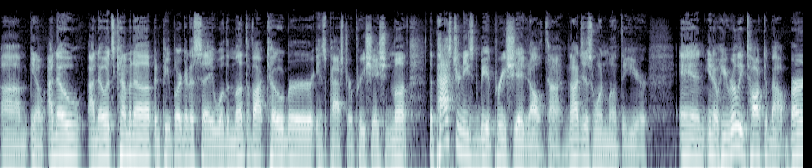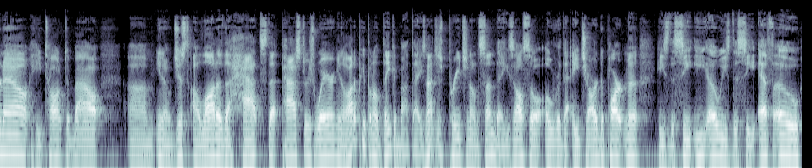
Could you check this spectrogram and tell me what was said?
Um, you know, I know, I know it's coming up, and people are going to say, "Well, the month of October is Pastor Appreciation Month." The pastor needs to be appreciated all the time, not just one month a year. And, you know, he really talked about burnout. He talked about, um, you know, just a lot of the hats that pastors wear. You know, a lot of people don't think about that. He's not just preaching on Sunday, he's also over the HR department, he's the CEO, he's the CFO.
